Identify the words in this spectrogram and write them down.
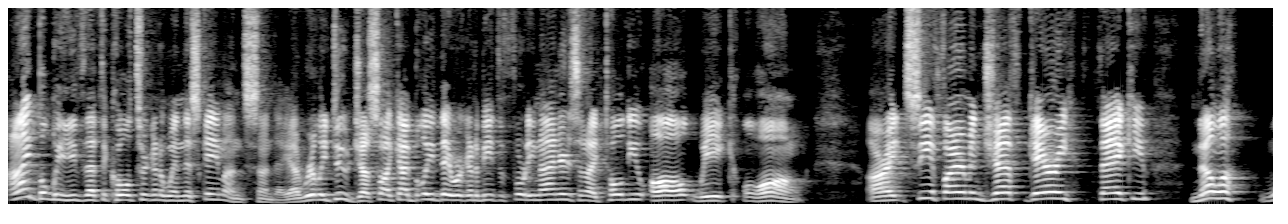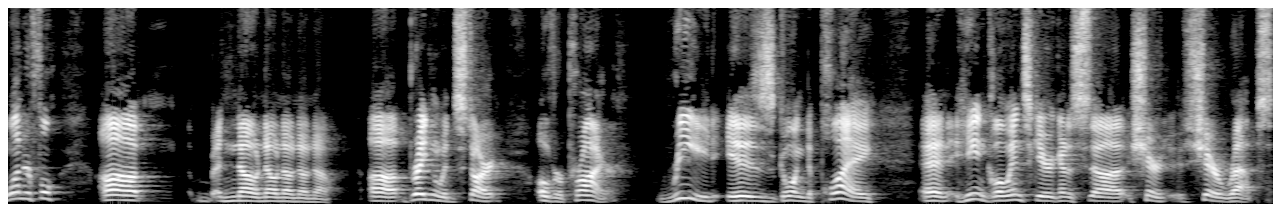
I believe that the Colts are going to win this game on Sunday. I really do, just like I believe they were going to beat the 49ers, and I told you all week long. All right, see you, Fireman Jeff, Gary, thank you. Noah, wonderful. Uh, no, no, no, no, no. Uh, Braden would start over Pryor. Reed is going to play and he and Glowinski are going to uh, share share reps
